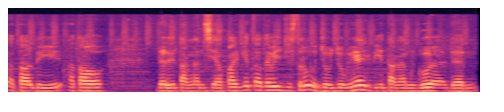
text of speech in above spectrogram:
atau di atau dari tangan siapa gitu, tapi justru ujung-ujungnya di tangan gue dan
